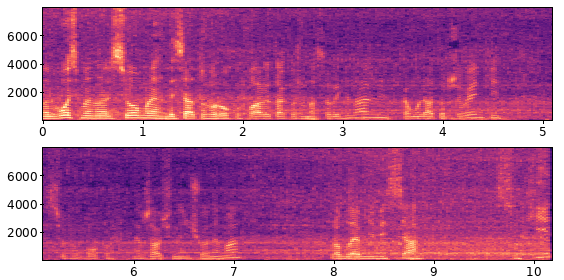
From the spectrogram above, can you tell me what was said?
08.07.10 року. Фари також у нас оригінальні, акумулятор живенький. З цього боку ржавчини нічого нема. Проблемні місця сухі.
